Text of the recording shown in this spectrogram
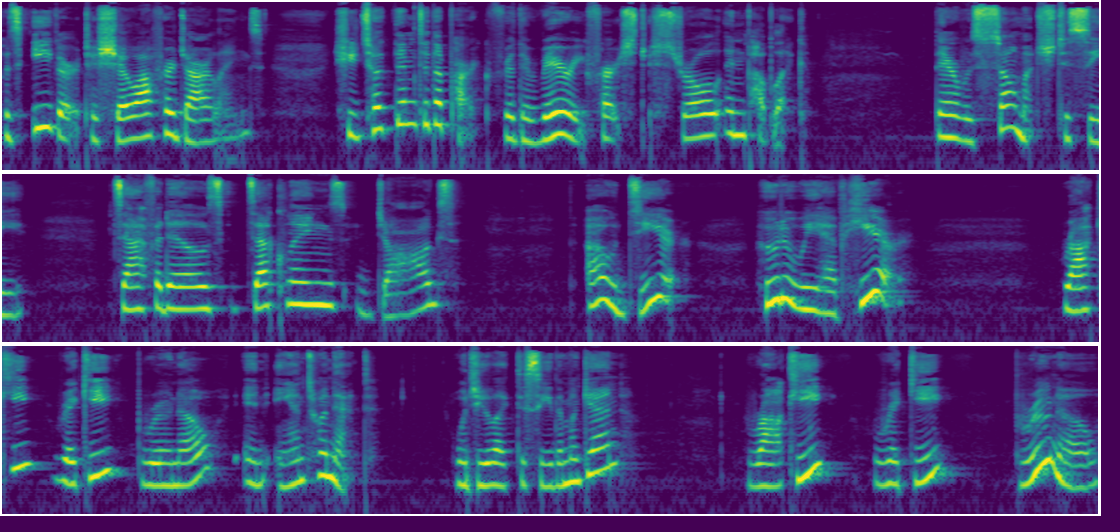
was eager to show off her darlings. She took them to the park for their very first stroll in public. There was so much to see daffodils, ducklings, dogs, Oh dear, who do we have here? Rocky, Ricky, Bruno, and Antoinette. Would you like to see them again? Rocky, Ricky, Bruno,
